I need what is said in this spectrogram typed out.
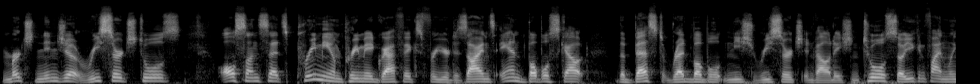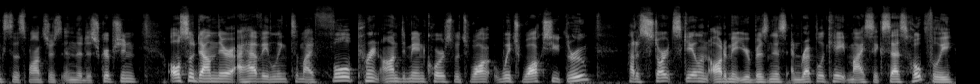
Merch Ninja Research Tools, All Sunsets Premium Pre-Made Graphics for your designs, and Bubble Scout, the best Redbubble niche research and validation tool. So you can find links to the sponsors in the description. Also down there, I have a link to my full print on demand course, which walk, which walks you through how to start, scale, and automate your business and replicate my success, hopefully,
